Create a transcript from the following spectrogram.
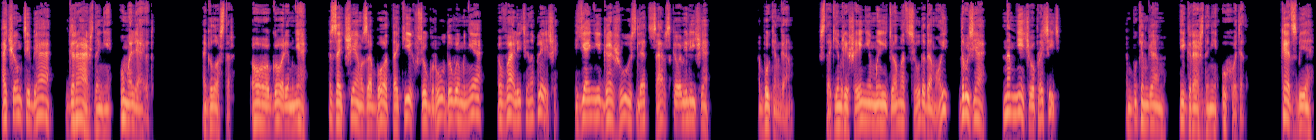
о чем тебя граждане умоляют. Глостер. О, горе мне! Зачем забот таких всю груду вы мне валите на плечи? Я не гожусь для царского величия. Букингам. С таким решением мы идем отсюда домой, друзья. Нам нечего просить. Букингам и граждане уходят. Кэтсби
